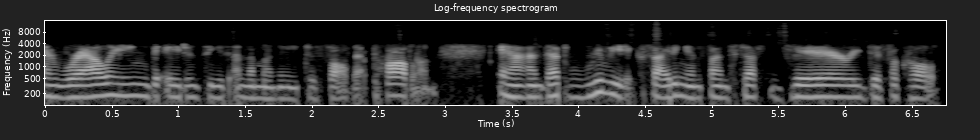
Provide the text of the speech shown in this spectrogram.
and rallying the agencies and the money to solve that problem. And that's really exciting and fun stuff, very difficult.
